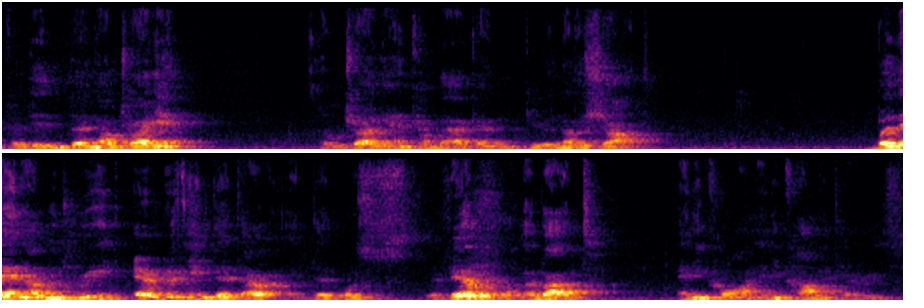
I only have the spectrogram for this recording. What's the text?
If I didn't, then I'll try again. I will try again, come back and give it another shot. But then I would read everything that, are, that was available about any koan, any commentaries,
